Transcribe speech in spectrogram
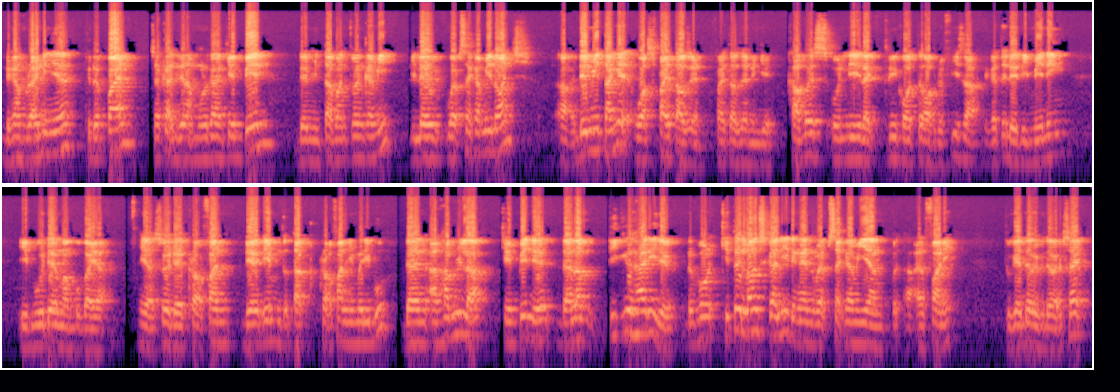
dengan beraninya ke depan cakap dia nak mulakan kempen dia minta bantuan kami. Bila website kami launch uh, dia minta target was 5,000 5,000 ringgit. Covers only like 3 quarter of the fees lah. Dia kata the remaining ibu dia mampu bayar Ya, yeah, so dia crowdfund, dia aim untuk crowdfund RM5,000 dan Alhamdulillah, campaign dia dalam 3 hari je. Kita launch sekali dengan website kami yang uh, Alpha ni, together with the website.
